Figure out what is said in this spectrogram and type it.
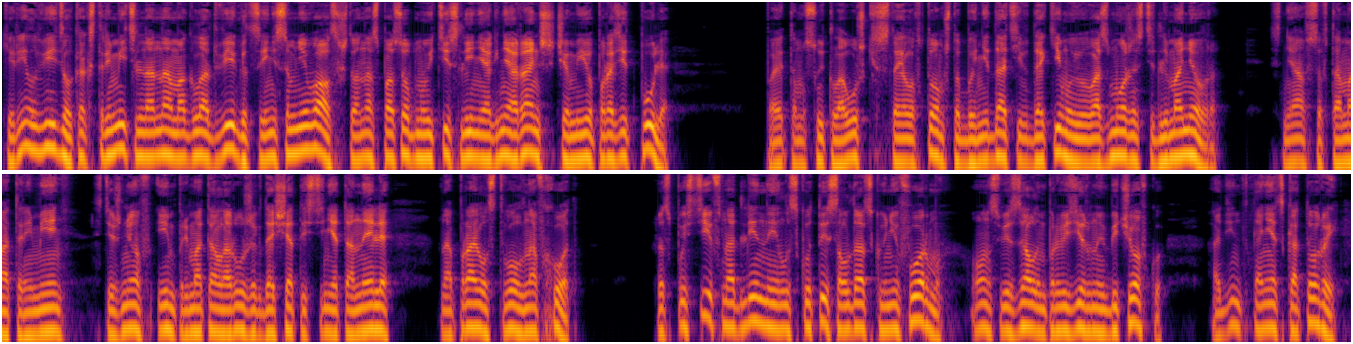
Кирилл видел, как стремительно она могла двигаться и не сомневался, что она способна уйти с линии огня раньше, чем ее поразит пуля. Поэтому суть ловушки состояла в том, чтобы не дать Евдокимову возможности для маневра. Сняв с автомата ремень, Стежнев им примотал оружие к дощатой стене тоннеля, направил ствол на вход. Распустив на длинные лоскуты солдатскую униформу, он связал импровизированную бечевку, один конец которой –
